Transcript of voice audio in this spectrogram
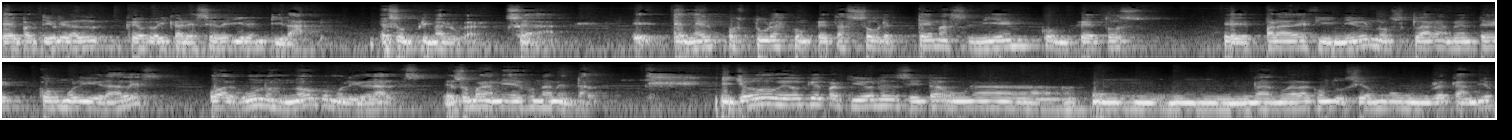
el Partido Liberal creo que hoy carece de identidad. Eso en primer lugar. O sea, eh, tener posturas concretas sobre temas bien concretos eh, para definirnos claramente como liberales o algunos no como liberales. Eso para mí es fundamental. Y yo veo que el partido necesita una, un- una nueva conducción, un recambio,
